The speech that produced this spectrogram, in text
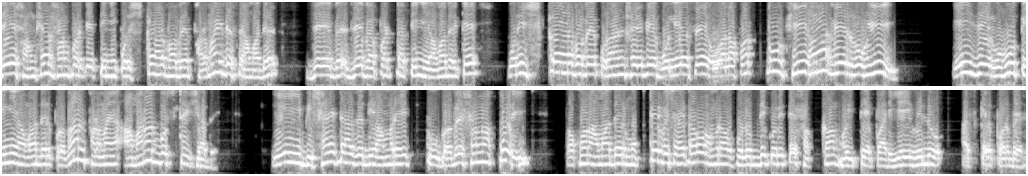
যে সংসার সম্পর্কে তিনি পরিষ্কারভাবে ফরমাই দিয়েছে আমাদের, যে যে ব্যাপারটা তিনি আমাদেরকে পরিষ্কারভাবে কোরআন শরীফে বলিয়াছে ওয়ানাফাক্তু ফিহা মের রুহি। এই যে রুহু তিনি আমাদের প্রধান ফরমায় আমানত বস্তু হিসাবে এই বিষয়টা যদি আমরা একটু গবেষণা করি তখন আমাদের মুক্তির বিষয়টাও আমরা উপলব্ধি করিতে সক্ষম হইতে পারি। এই হইল আজকের পর্বের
